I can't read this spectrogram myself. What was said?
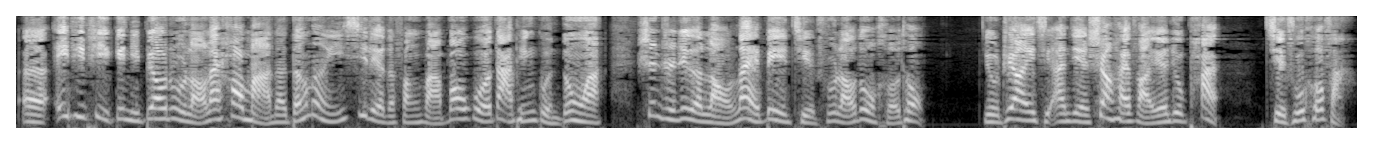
呃，A P P 给你标注老赖号码的等等一系列的方法，包括大屏滚动啊，甚至这个老赖被解除劳动合同，有这样一起案件，上海法院就判解除合法。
